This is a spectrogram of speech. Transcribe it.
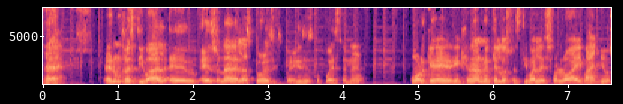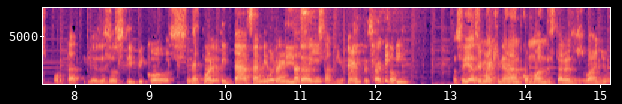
en un festival, eh, es una de las peores experiencias que puedes tener. Porque generalmente en los festivales solo hay baños portátiles, de esos típicos... De este, puertitas a mi renta, puertitas sí. sanirrenta, exacto. O sea, ya se imaginarán cómo han de estar esos baños.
